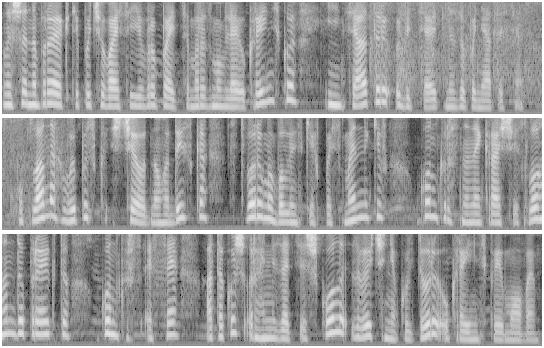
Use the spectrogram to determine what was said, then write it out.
Лише на проєкті Почувайся європейцем, розмовляй українською. Ініціатори обіцяють не зупинятися. У планах випуск ще одного диска з творами волинських письменників, конкурс на найкращий слоган до проєкту, конкурс есе, а також організація школи з вивчення культури української мови.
